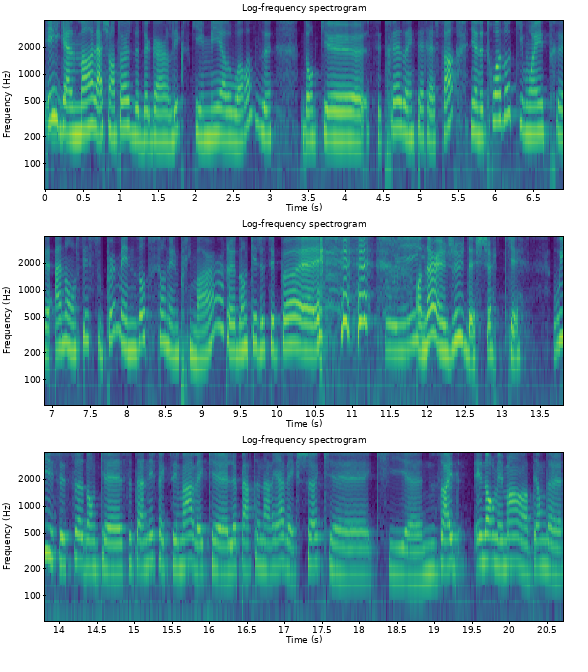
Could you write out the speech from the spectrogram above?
Et également la chanteuse de The Garlics, qui est Mel Walls. Donc, euh, c'est très intéressant. Il y en a trois autres qui vont être annoncés sous peu, mais nous autres aussi, on a une primeur. Donc, je sais pas... euh, Oui. on a un juge de choc. Oui, c'est ça. Donc, euh, cette année, effectivement, avec euh, le partenariat avec Choc, euh, qui nous aide énormément en termes de,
